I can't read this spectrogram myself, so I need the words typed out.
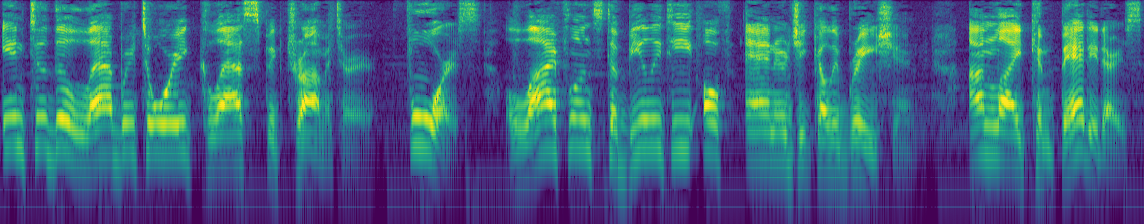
into the laboratory class spectrometer. Fourth, lifelong stability of energy calibration. Unlike competitors,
